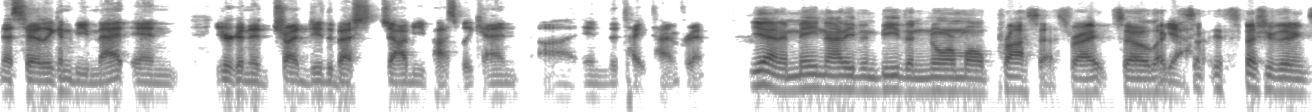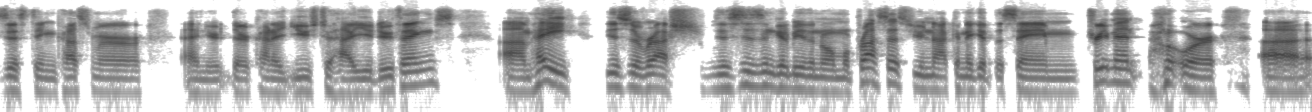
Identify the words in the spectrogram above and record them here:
necessarily going to be met and you're going to try to do the best job you possibly can uh, in the tight time frame Yeah, and it may not even be the normal process, right? So, like, Yeah. especially if they're an existing customer and you're they're kind of used to how you do things. Um, hey, this is a rush. This isn't going to be the normal process. You're not going to get the same treatment or uh,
